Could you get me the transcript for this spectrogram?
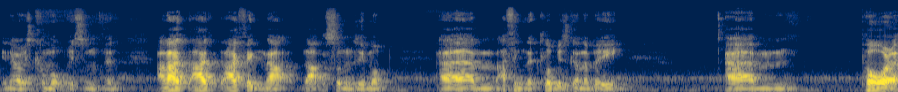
You know, he's come up with something. And I, I, I think that, that sums him up. Um, I think the club is going to be um, poorer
